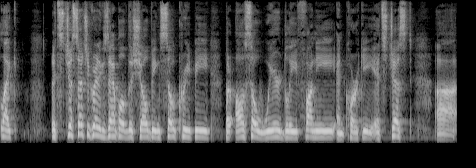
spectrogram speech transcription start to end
like it's just such a great example of the show being so creepy, but also weirdly funny and quirky. It's just, uh,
